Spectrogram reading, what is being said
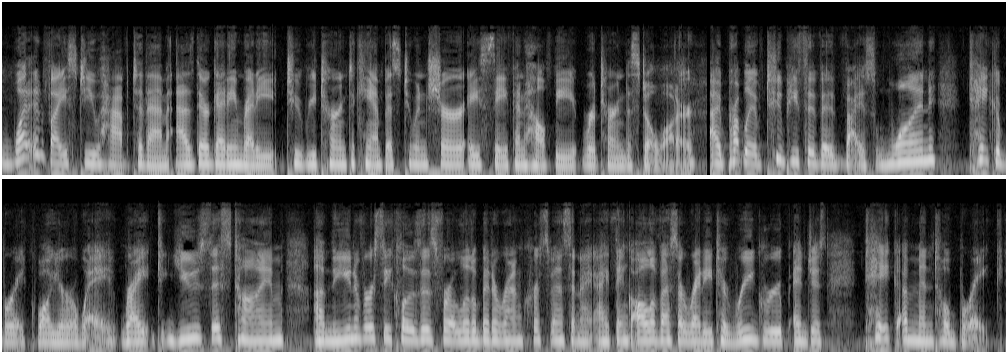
What advice do you have to them as they're getting ready to return to campus to ensure a safe and healthy return to Stillwater? I probably have two pieces of advice. One, take a break while you're away, right? Use this time. Um, the university closes for a little bit around Christmas, and I, I think all of us are ready to regroup and just take a mental break.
